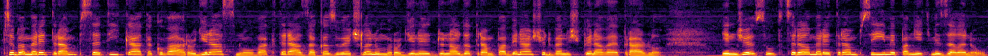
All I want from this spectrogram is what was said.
Třeba Mary Trump se týká taková rodinná smlouva, která zakazuje členům rodiny Donalda Trumpa vynášet ven špinavé prádlo. Jenže soudce dal Mary Trump s jejími paměťmi zelenou.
